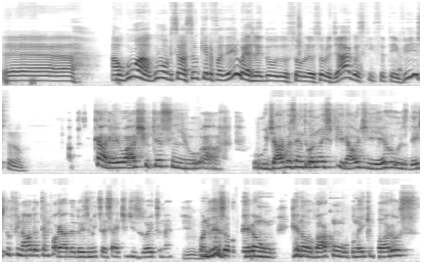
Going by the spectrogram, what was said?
É... Alguma, alguma observação que queira fazer Wesley, do, do, sobre, sobre o Jaguars? O que, que você tem visto, não? Cara, eu acho que assim, o, o Jaguars entrou numa espiral de erros desde o final da temporada 2017-18, né? Uhum. Quando resolveram renovar com o Blake Bortles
